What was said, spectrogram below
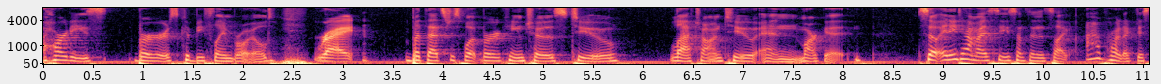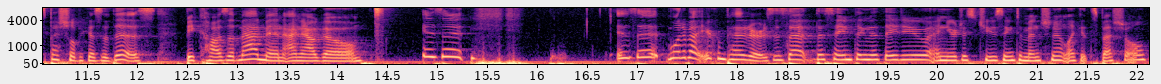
Hardee's burgers could be flame broiled. right. But that's just what Burger King chose to latch on to and market. So anytime I see something that's like, our product is special because of this, because of Mad Men, I now go, is it? Is it? What about your competitors? Is that the same thing that they do and you're just choosing to mention it like it's special?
